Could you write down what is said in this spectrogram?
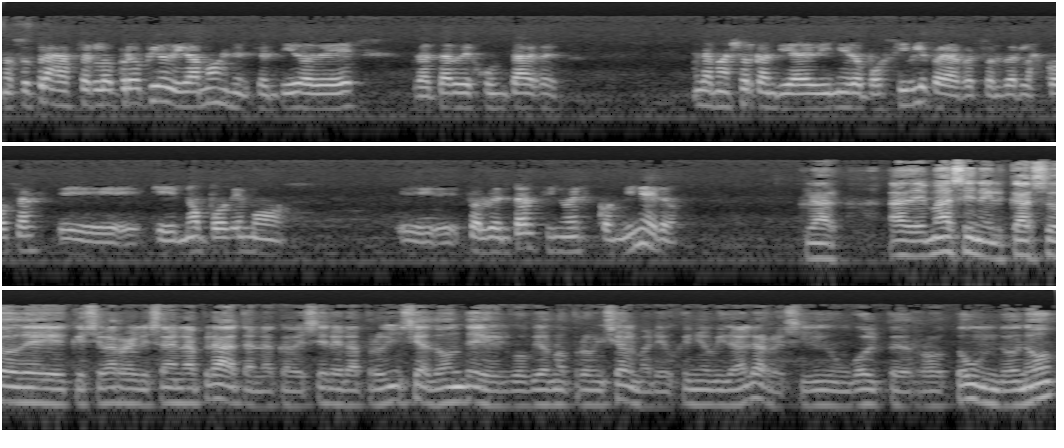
Nosotras hacer lo propio, digamos, en el sentido de tratar de juntar la mayor cantidad de dinero posible para resolver las cosas eh, que no podemos eh, solventar si no es con dinero. Claro. Además, en el caso de que se va a realizar en La Plata, en la cabecera de la provincia, donde el gobierno provincial, María Eugenia Vidal, ha recibido un golpe rotundo, ¿no?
